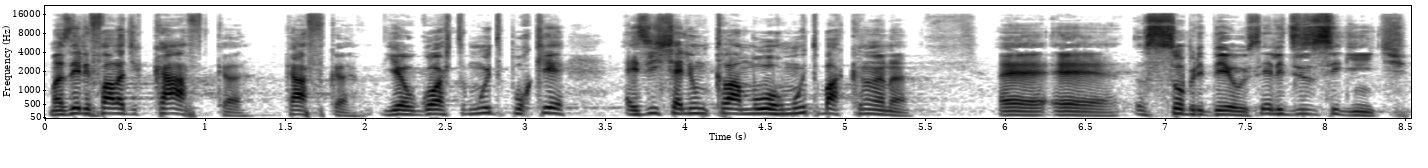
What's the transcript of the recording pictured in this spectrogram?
Mas ele fala de Kafka, Kafka, e eu gosto muito porque existe ali um clamor muito bacana é, é, sobre Deus. Ele diz o seguinte:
